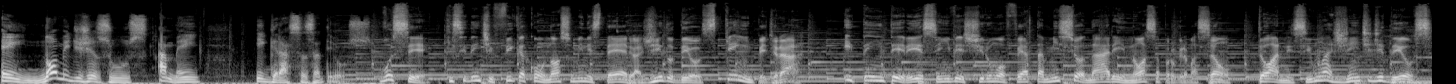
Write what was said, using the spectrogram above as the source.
Em nome de Jesus. Amém. E graças a Deus. Você que se identifica com o nosso ministério Agindo Deus, quem impedirá? E tem interesse em investir uma oferta missionária em nossa programação? Torne-se um agente de Deus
